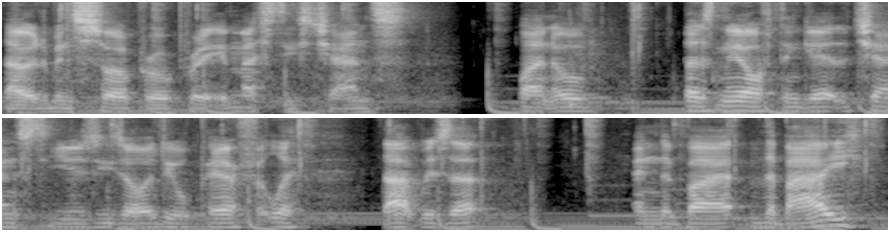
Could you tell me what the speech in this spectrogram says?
That would have been so appropriate. He missed his chance. Planto doesn't often get the chance to use his audio perfectly. That was it. And the buy, the buy,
